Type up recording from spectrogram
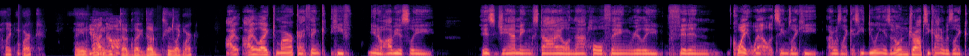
I like Mark. I know, Yeah, no, Doug like Doug seems like Mark. I I liked Mark. I think he, you know, obviously his jamming style and that whole thing really fit in quite well. It seems like he I was like is he doing his own drops? He kind of was like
